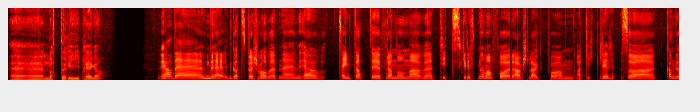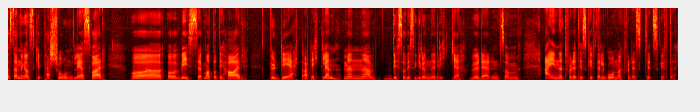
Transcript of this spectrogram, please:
eh, lotteriprega? Ja, det, det, er et godt spørsmål. Men eh, jeg har tenkt at eh, fra noen av eh, tidsskriftene man får avslag på mm, artikler, så kan de jo sende ganske personlige svar. Og, og vise på en måte at de har vurdert artikkelen, men av disse og disse grunner ikke vurderer den som egnet for det tidsskriftet, eller god nok for det tidsskriftet.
